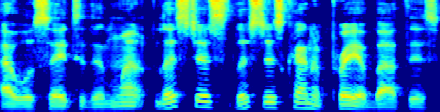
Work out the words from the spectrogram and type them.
I will say to them, well, let's just let's just kind of pray about this,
